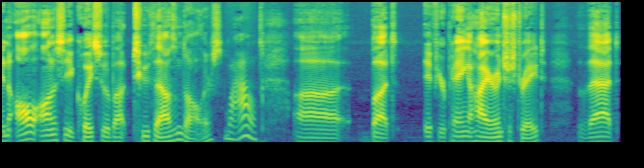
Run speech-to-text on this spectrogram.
in all honesty equates to about $2,000. wow. Uh, but if you're paying a higher interest rate, that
